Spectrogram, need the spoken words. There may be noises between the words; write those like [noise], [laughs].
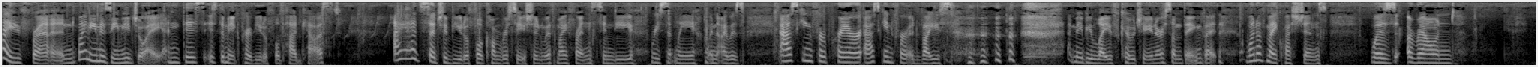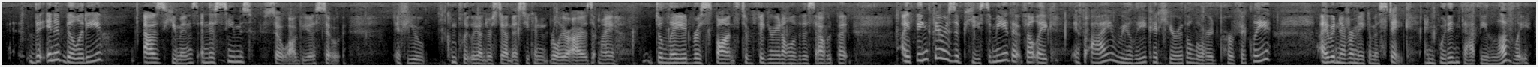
Hi, friend. My name is Amy Joy, and this is the Make Prayer Beautiful podcast. I had such a beautiful conversation with my friend Cindy recently when I was asking for prayer, asking for advice, [laughs] maybe life coaching or something. But one of my questions was around the inability as humans, and this seems so obvious. So if you completely understand this, you can roll your eyes at my delayed response to figuring all of this out. But I think there was a piece of me that felt like if I really could hear the Lord perfectly, I would never make a mistake. And wouldn't that be lovely?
